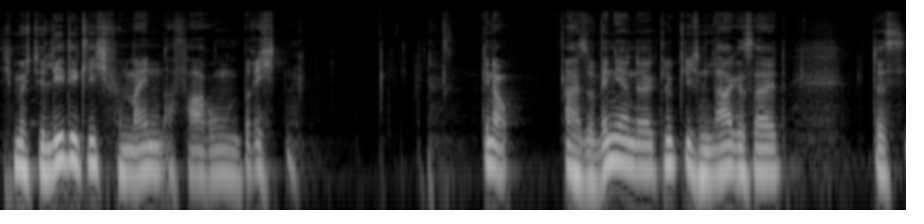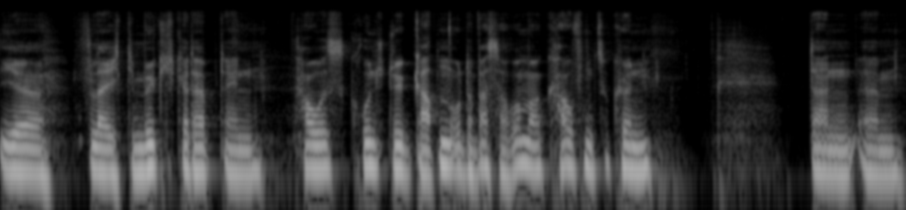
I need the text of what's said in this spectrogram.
Ich möchte lediglich von meinen Erfahrungen berichten. Genau. Also, wenn ihr in der glücklichen Lage seid, dass ihr vielleicht die Möglichkeit habt, ein Haus, Grundstück, Garten oder was auch immer kaufen zu können, dann ähm,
